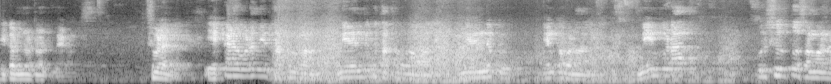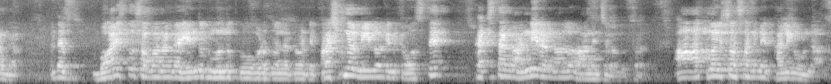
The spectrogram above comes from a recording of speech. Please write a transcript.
ఇక్కడ ఉన్నటువంటి మేడమ్స్. చూడండి ఎక్కడ కూడా మీరు తక్కువ కాదు. మీరు ఎందుకు తక్కువ కావాలి? మీరు ఎందుకు వెనుకబడాలి? మేము కూడా పురుషులతో సమానంగా అంటే బాయ్స్తో సమానంగా ఎందుకు ముందుకు పోకూడదు అన్నటువంటి ప్రశ్న మీలో కనుక వస్తే ఖచ్చితంగా అన్ని రంగాల్లో రాణించగలుగుతారు. ఆ ఆత్మవిశ్వాసాన్ని మీరు కలిగి ఉండాలి.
